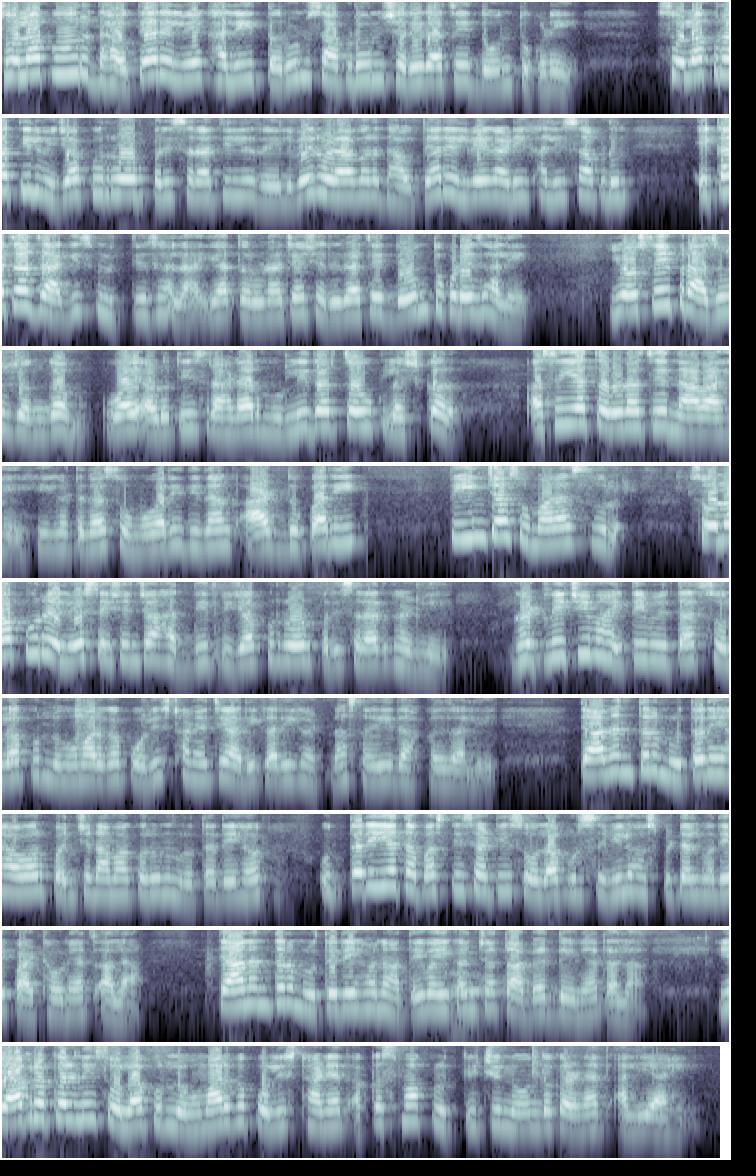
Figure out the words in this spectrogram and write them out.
सोलापूर धावत्या रेल्वेखाली तरुण सापडून शरीराचे दोन तुकडे. सोलापुरातील विजापूर रोड परिसरातील रेल्वे रुळावर धावत्या रेल्वेगाडीखाली खाली सापडून एकाचा जागीच मृत्यू झाला. या तरुणाच्या शरीराचे दोन तुकडे झाले. योसेफ राजू जंगम वय अडतीस राहणार मुरलीधर चौक लष्कर असे या तरुणाचे नाव आहे. ही घटना सोमवारी दिनांक आठ दुपारी तीनच्या सुमारास सोलापूर रेल्वे स्टेशनच्या हद्दीत विजापूर रोड परिसरात घडली. घटनेची माहिती मिळताच सोलापूर लोहमार्ग पोलीस ठाण्याचे अधिकारी घटनास्थळी दाखल झाले. त्यानंतर मृतदेहावर पंचनामा करून मृतदेह उत्तरीय तपासणीसाठी सोलापूर सिव्हिल हॉस्पिटलमध्ये पाठवण्यात आला. त्यानंतर मृतदेह नातेवाईकांच्या ताब्यात देण्यात आला. या प्रकरणी सोलापूर लोहमार्ग पोलीस ठाण्यात अकस्मात मृत्यूची नोंद करण्यात आली आहे.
